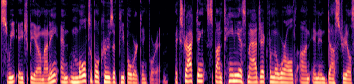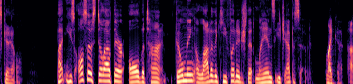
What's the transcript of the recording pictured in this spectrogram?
sweet HBO money and multiple crews of people working for him, extracting spontaneous magic from the world on an industrial scale. But he's also still out there all the time, filming a lot of the key footage that lands each episode. Like, uh,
